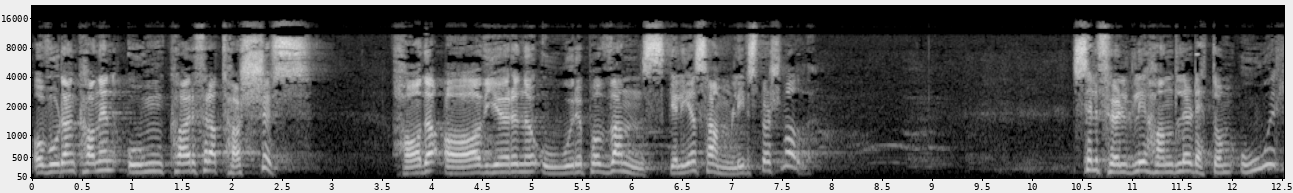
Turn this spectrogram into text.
Og hvordan kan en ungkar fra Tarsus ha det avgjørende ordet på vanskelige samlivsspørsmål? Selvfølgelig handler dette om ord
